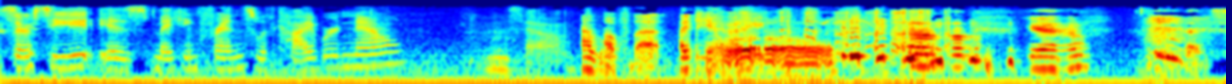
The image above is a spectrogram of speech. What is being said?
Cersei is making friends with Qyburn now. So I love that. I can't wait. Uh, yeah. That's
